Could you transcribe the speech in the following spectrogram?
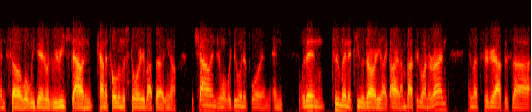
And so what we did was we reached out and kind of told him the story about the, you know, the challenge and what we're doing it for. And, and within two minutes, he was already like, all right, I'm about to go on a run and let's figure out this, uh,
